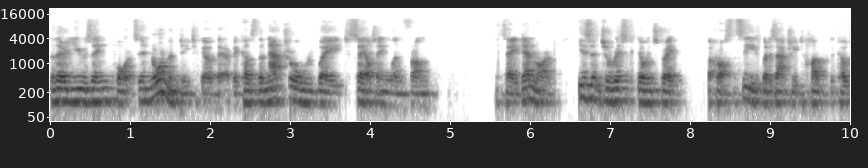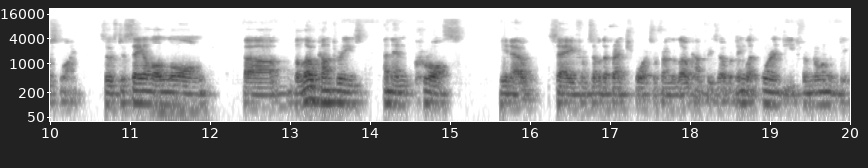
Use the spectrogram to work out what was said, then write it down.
they're using ports in Normandy to go there because the natural way to sail to England from, say, Denmark isn't to risk going straight across the seas, but it's actually to hug the coastline. So it's to sail along uh, the Low Countries and then cross, you know, say from some of the French ports or from the Low Countries over to England, or indeed from Normandy.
